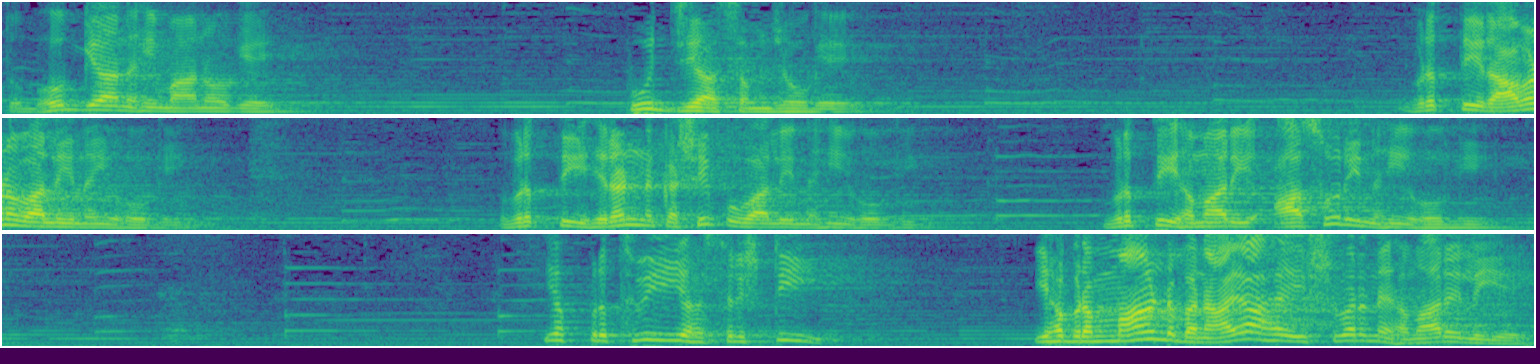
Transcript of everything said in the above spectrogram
तो भोग्या नहीं मानोगे, पूज्या समझोगे, वृत्ति रावण वाली नहीं होगी। वृत्ति हिरण्य कशिप वाली नहीं होगी। वृत्ति हमारी आसुरी नहीं होगी। यह पृथ्वी, यह सृष्टि, यह ब्रह्मांड बनाया है ईश्वर ने हमारे लिए।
